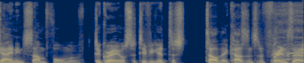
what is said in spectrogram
gaining some form of degree or certificate to tell their cousins and friends that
